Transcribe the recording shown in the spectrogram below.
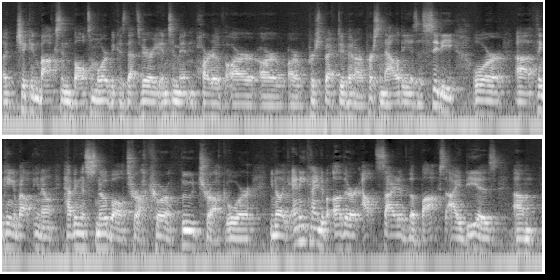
a chicken box in Baltimore, because that's very intimate and part of our, our, our perspective and our personality as a city, or uh, thinking about, you know, having a snowball truck or a food truck or, you know, like any kind of other outside of the box ideas. Um,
